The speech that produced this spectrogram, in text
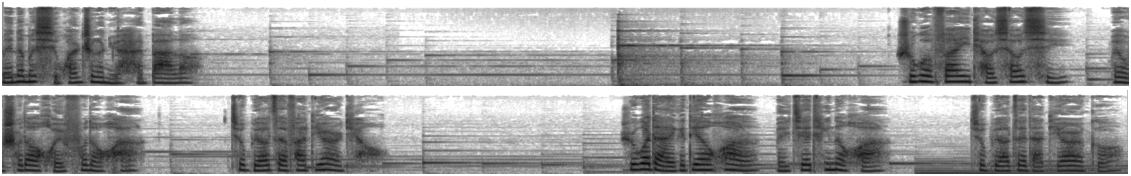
没那么喜欢这个女孩罢了。如果发一条消息没有收到回复的话，就不要再发第二条。如果打一个电话没接听的话，就不要再打第二个。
